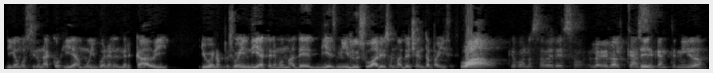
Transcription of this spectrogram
digamos, tiene una acogida muy buena en el mercado y, y bueno, pues hoy en día tenemos más de 10.000 usuarios en más de 80 países. ¡Wow! Qué bueno saber eso, el, el alcance sí. que han tenido.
